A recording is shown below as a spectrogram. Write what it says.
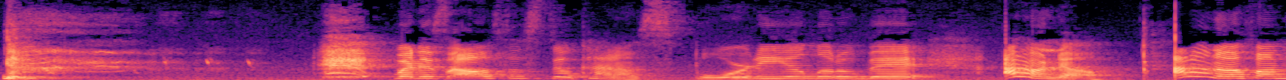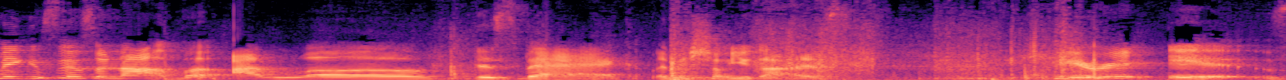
but it's also still kind of sporty a little bit. I don't know. I don't know if I'm making sense or not, but I love this bag. Let me show you guys. Here it is.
